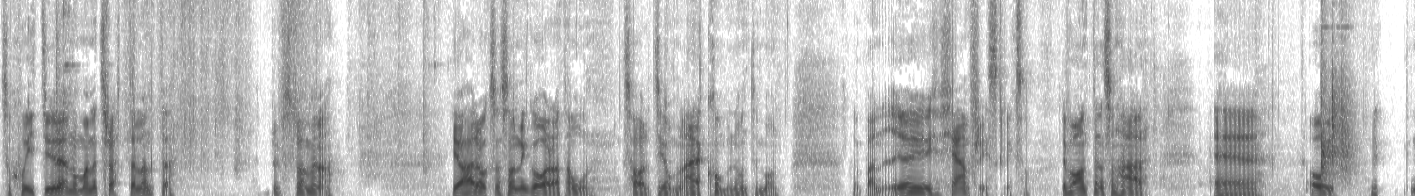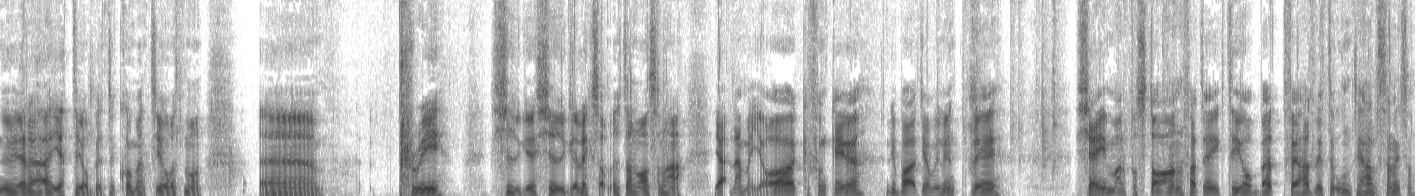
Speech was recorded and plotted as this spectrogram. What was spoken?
så skiter ju den om man är trött eller inte. Du förstår vad jag menar? Jag hade också sån igår att oh, Ta det till jobbet. Nej, jag kommer nog inte imorgon. Jag, bara, nu är jag ju kärnfrisk liksom. Det var inte en sån här eh, oj, nu, nu är det här jättejobbigt. Nu kommer jag inte till jobbet imorgon. Eh, pre 2020 liksom. Utan det var en sån här. Ja, nej, men jag funkar ju. Det är bara att jag vill inte bli shamead på stan för att jag gick till jobbet. För jag hade lite ont i halsen liksom.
